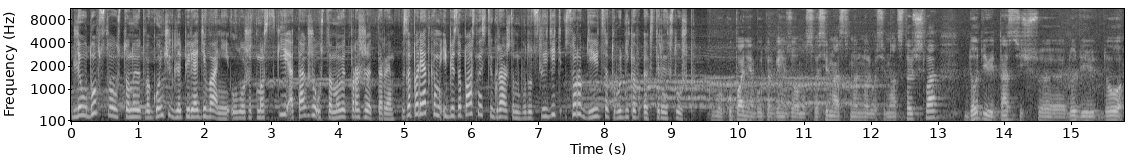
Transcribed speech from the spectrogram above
Для удобства установят вагончик для переодеваний, уложат мостки, а также установят прожекторы. За порядком и безопасностью граждан будут следить 49 сотрудников экстренных служб. Купание будет организовано с 18.00 18 числа до 19 часов, до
